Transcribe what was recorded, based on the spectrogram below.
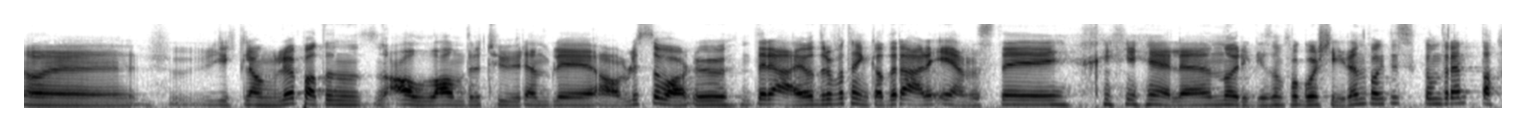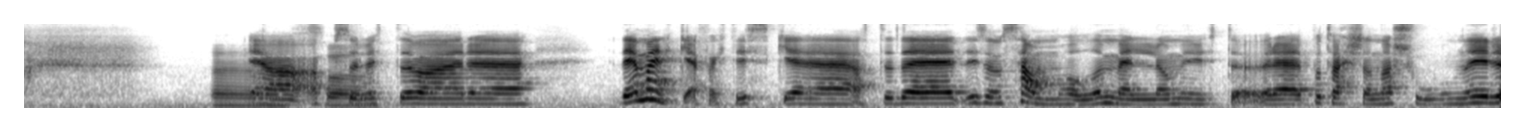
uh, gikk langløp. At alle andre turrenn blir avlyst. Så var du Dere er jo, dere får tenke at dere er det eneste i, i hele Norge som får gå skirenn, faktisk. Omtrent. da. Uh, ja, absolutt. Så. Det var det merker jeg faktisk. Eh, at det liksom, samholdet mellom utøvere på tvers av nasjoner,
